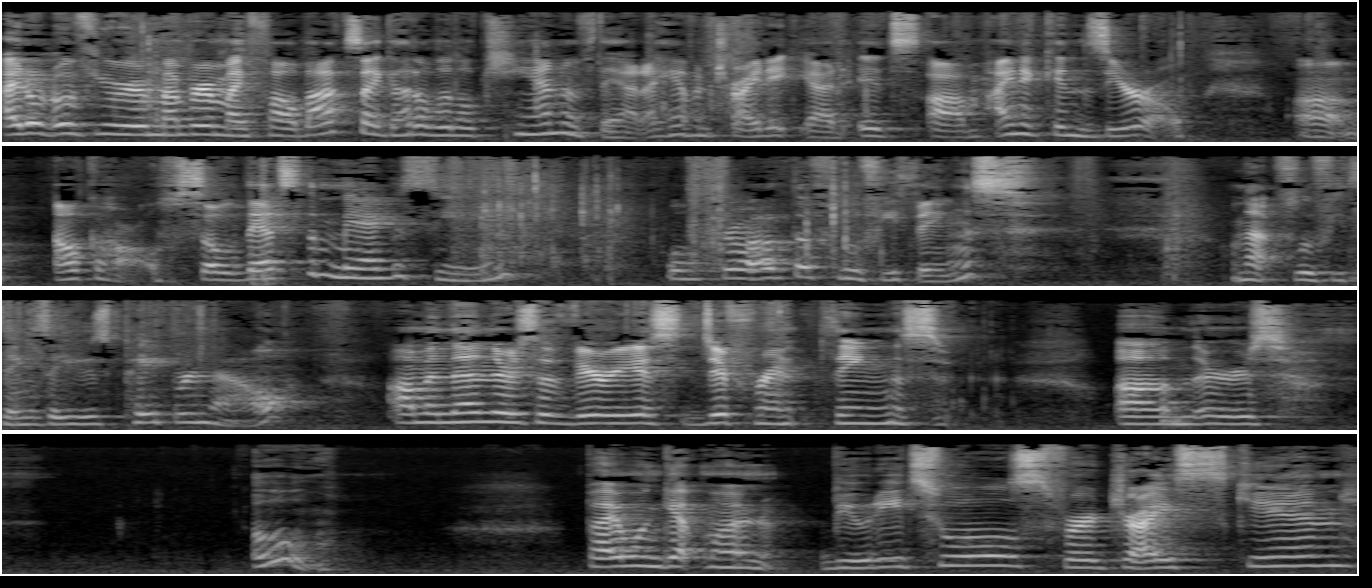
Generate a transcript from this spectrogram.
I don't know if you remember in my fall box, I got a little can of that. I haven't tried it yet. It's um, Heineken Zero um, alcohol. So that's the magazine. We'll throw out the floofy things. Well, not floofy things, they use paper now. Um, and then there's a various different things. Um, there's, oh, buy one, get one beauty tools for dry skin.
